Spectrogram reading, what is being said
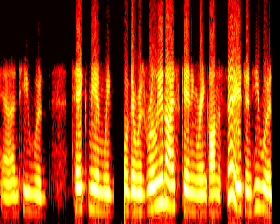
and he would take me and we. Oh, there was really an ice skating rink on the stage, and he would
